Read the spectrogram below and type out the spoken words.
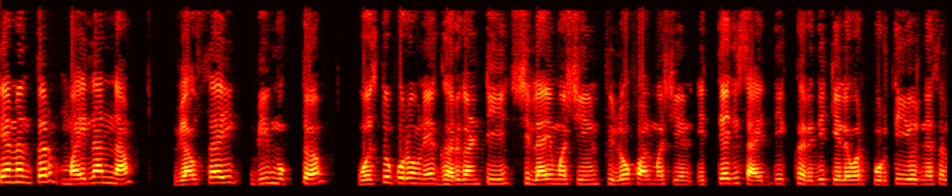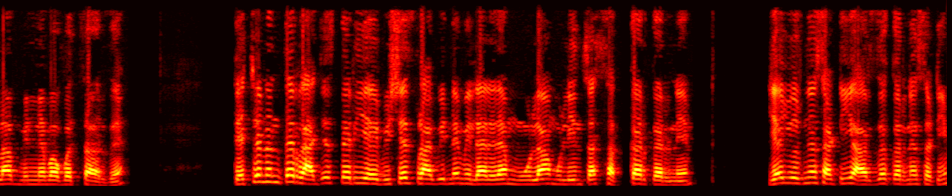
त्यानंतर महिलांना व्यावसायिक विमुक्त वस्तू पुरवणे घरघंटी शिलाई मशीन फिलोफॉल मशीन इत्यादी साहित्य खरेदी केल्यावर पूर्ती योजनेचा लाभ मिळण्याबाबतचा अर्ज आहे. त्याच्यानंतर राज्यस्तरीय विशेष प्रावीण्य मिळालेल्या मुला मुलींचा सत्कार करणे. या योजनेसाठी अर्ज करण्यासाठी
